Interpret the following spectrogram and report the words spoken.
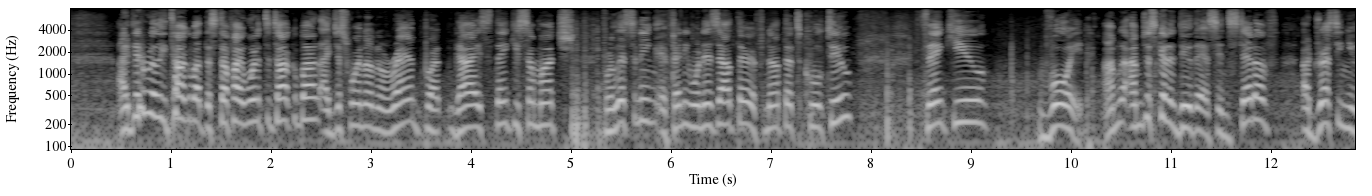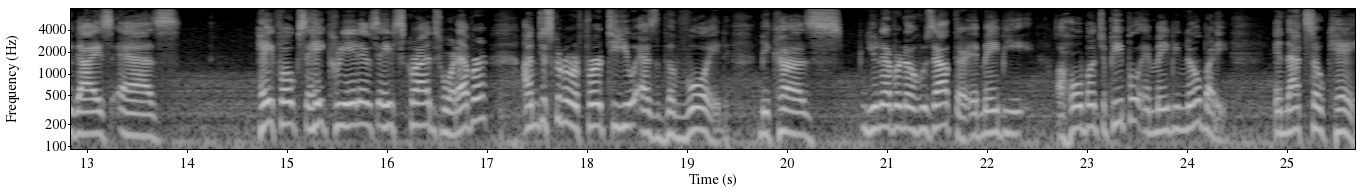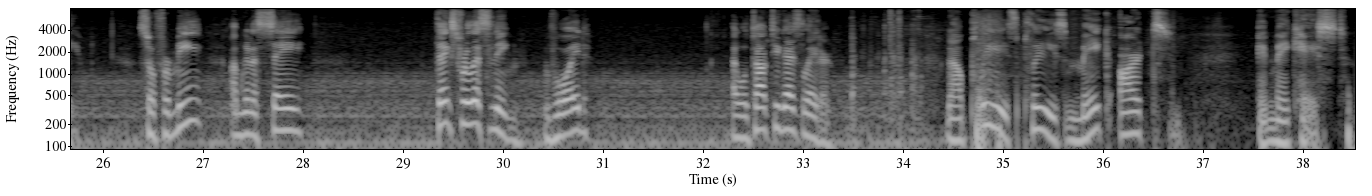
I didn't really talk about the stuff I wanted to talk about. I just went on a rant. But guys, thank you so much for listening. If anyone is out there, if not, that's cool too. Thank you, Void. I'm, I'm just going to do this. Instead of addressing you guys as, hey folks, hey creatives, hey scribes, whatever, I'm just going to refer to you as the Void because you never know who's out there. It may be a whole bunch of people, it may be nobody. And that's okay. So for me, I'm going to say, thanks for listening. Void. I will talk to you guys later. Now, please, please make art and make haste.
